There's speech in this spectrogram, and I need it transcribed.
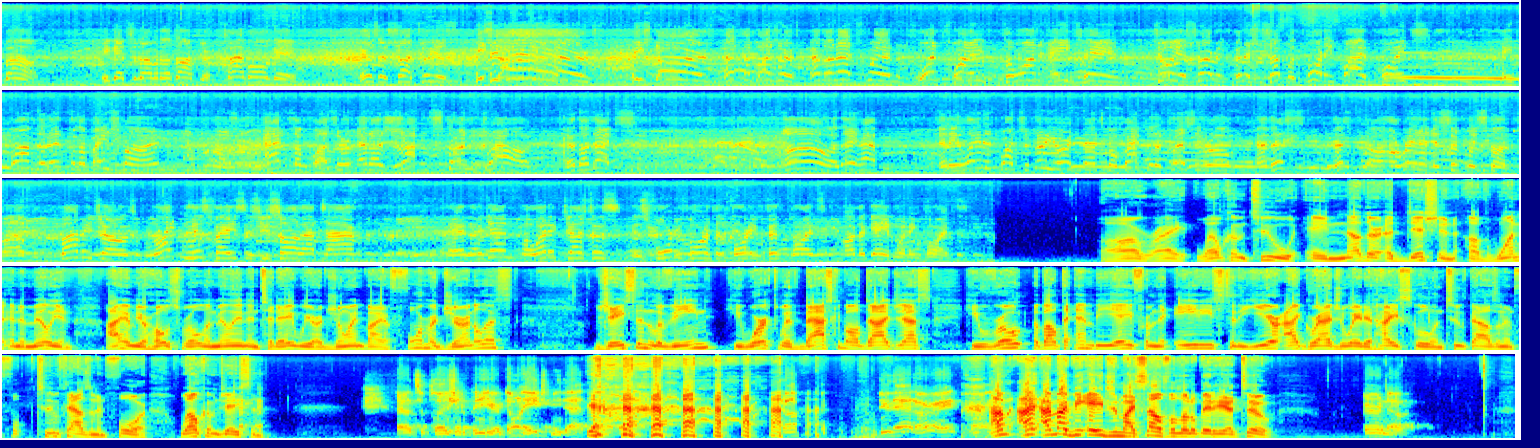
inbound. He gets it over to the doctor. Tie ball game. Here's a shot. Julius. He scores! He scores at the buzzer, and the Nets win 120 to 118. Julius Erving finishes up with 45 points. He bombed it in for the baseline at the buzzer, and a shocked, stunned crowd. And the Nets, oh, are they happy? An elated bunch of New York Nets go back to the dressing room, and this this uh, arena is simply stunned. Bob. Bobby Jones, right in his face as you saw that time. And again, poetic justice. His 44th and 45th points are the game-winning points. All right. Welcome to another edition of One in a Million. I am your host, Roland Million, and today we are joined by a former journalist, Jason Levin. He worked with Basketball Digest. He wrote about the NBA from the 80s to the year I graduated high school in 2004. 2004. Welcome, Jason. It's a pleasure to be here. Don't age me that. Yeah. do that. All right. All right. I'm, I, I might be aging myself a little bit here too. Fair enough.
